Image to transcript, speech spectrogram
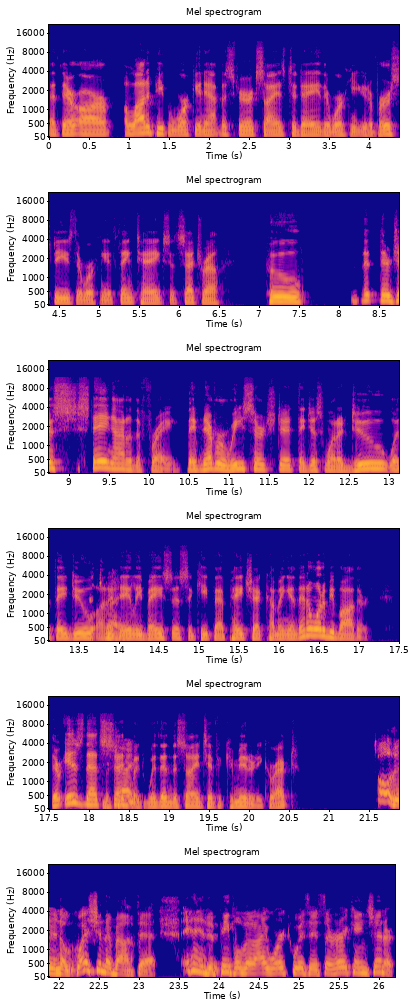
that there are a lot of people working in atmospheric science today. They're working at universities, they're working at think tanks, et cetera, who they're just staying out of the fray. They've never researched it. They just want to do what they do That's on right. a daily basis and keep that paycheck coming in. They don't want to be bothered. There is that That's segment right. within the scientific community, correct? Oh, there's no question about that. And the people that I worked with at the Hurricane Center,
